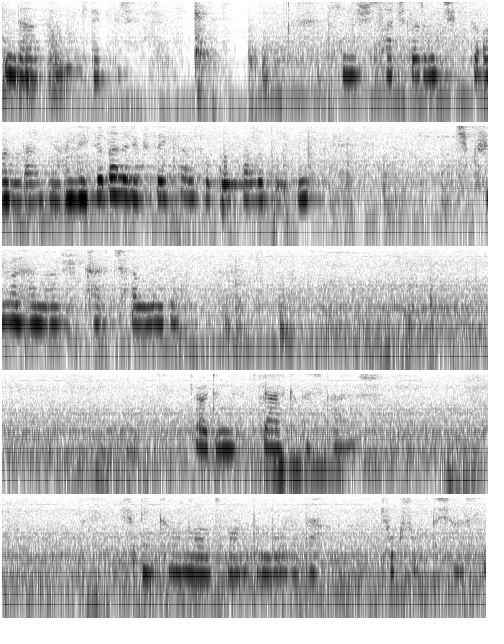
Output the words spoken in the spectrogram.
Şimdi hazırım. Gidebiliriz. Yine şu saçlarım çıktı önden ya. Ne kadar yüksekten toplasan da toplayayım. Çıkıyor hemen şu perçemleri. Gördüğünüz gibi arkadaşlar. Şu en kalın montumu aldım bu arada. Çok soğuk dışarısı.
